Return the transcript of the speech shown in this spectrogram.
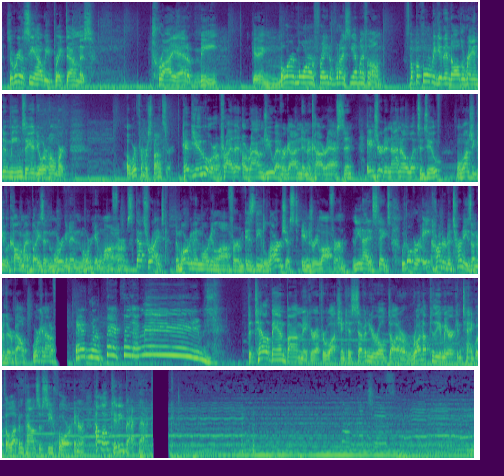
So we're going to see how we break down this triad of me getting more and more afraid of what I see on my phone. But before we get into all the random memes and your homework, a word from our sponsor. Have you or a private around you ever gotten in a car accident, injured and not know what to do? Well, why don't you give a call to my buddies at Morgan and Morgan Law Firms? That's right. The Morgan and Morgan Law Firm is the largest injury law firm in the United States, with over 800 attorneys under their belt working out of And we're back for the memes! The Taliban bomb maker, after watching his seven year old daughter run up to the American tank with 11 pounds of C4 in her Hello Kitty backpack.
